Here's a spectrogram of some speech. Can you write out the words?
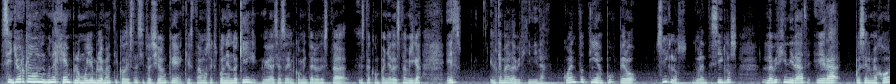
Sí, yo creo que un, un ejemplo muy emblemático de esta situación que, que, estamos exponiendo aquí, gracias al comentario de esta, esta compañera, de esta amiga, es el tema de la virginidad. ¿Cuánto tiempo, pero siglos, durante siglos, la virginidad era pues el mejor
